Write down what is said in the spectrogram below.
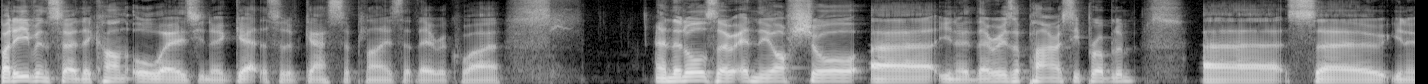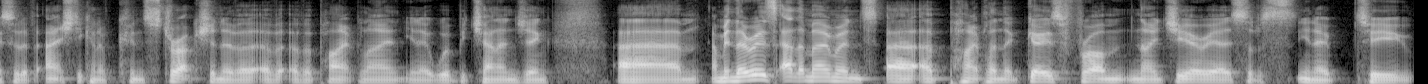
But even so, they can't always you know get the sort of gas supplies that they require. And then also in the offshore, uh, you know, there is a piracy problem. Uh, so, you know, sort of actually kind of construction of a, of, of a pipeline, you know, would be challenging. Um, I mean, there is at the moment uh, a pipeline that goes from Nigeria, sort of, you know, to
